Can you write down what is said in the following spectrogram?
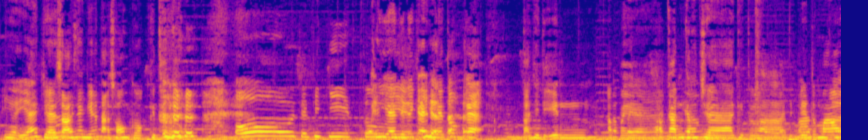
iya iya aja. Soalnya dia tak sogok gitu. Oh jadi gitu. Iya jadi kayak Iya. dia tuh kayak tak jadiin apa, Apa ya ya, rekan yang- kerja gitu lah kayak jadi dia tuh mau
